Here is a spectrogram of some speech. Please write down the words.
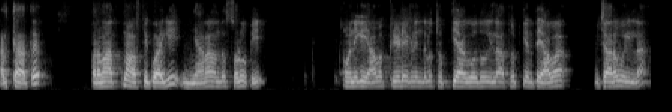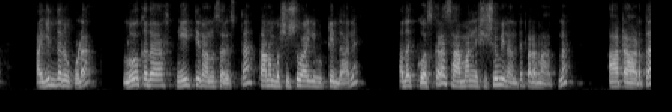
ಅರ್ಥಾತ್ ಪರಮಾತ್ಮ ವಾಸ್ತವಿಕವಾಗಿ ಜ್ಞಾನಾನಂದ ಸ್ವರೂಪಿ. ಅವನಿಗೆ ಯಾವ ಕ್ರೀಡೆಗಳಿಂದಲೂ ತೃಪ್ತಿ ಆಗೋದು ಇಲ್ಲ ಅತೃಪ್ತಿ ಅಂತ ಯಾವ ವಿಚಾರವೂ ಇಲ್ಲ. ಹಾಗಿದ್ದರೂ ಕೂಡ ಲೋಕದ ನೀತಿಯನ್ನು ಅನುಸರಿಸ್ತಾ ತಾನೊಬ್ಬ ಶಿಶುವಾಗಿ ಹುಟ್ಟಿದ್ದಾನೆ. ಅದಕ್ಕೋಸ್ಕರ ಸಾಮಾನ್ಯ ಶಿಶುವಿನಂತೆ ಪರಮಾತ್ಮ ಆಟ ಆಡ್ತಾ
